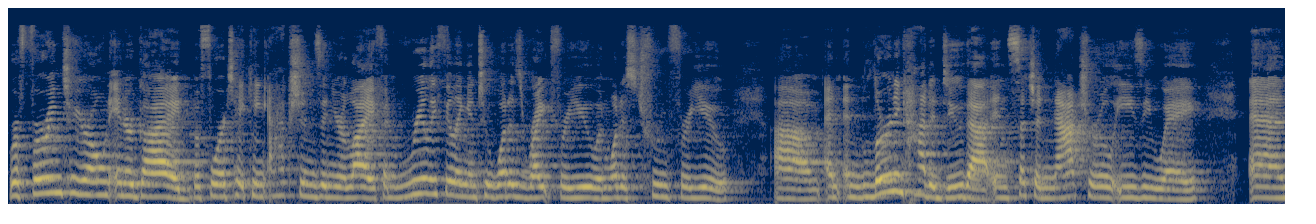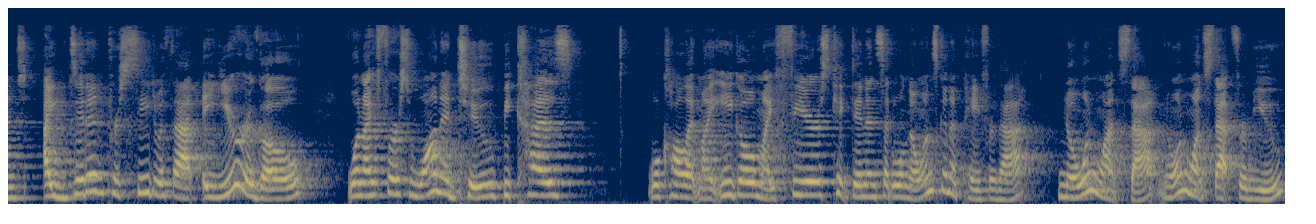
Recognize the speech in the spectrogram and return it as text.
referring to your own inner guide before taking actions in your life, and really feeling into what is right for you and what is true for you. Um, and, and learning how to do that in such a natural, easy way and I didn't proceed with that a year ago when I first wanted to because we'll call it my ego, my fears kicked in and said, well, no one's going to pay for that. No one wants that. No one wants that from you.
